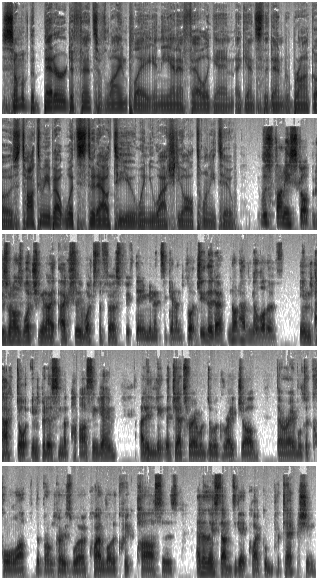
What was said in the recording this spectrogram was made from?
some of the better defensive line play in the NFL again against the Denver Broncos. Talk to me about what stood out to you when you watched the All 22 it was funny, Scott, because when I was watching it, I actually watched the first 15 minutes again and thought, gee, they don't not having a lot of impact or impetus in the passing game. I didn't think the Jets were able to do a great job. They were able to call up, the Broncos were quite a lot of quick passes, and then they started to get quite good protection.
